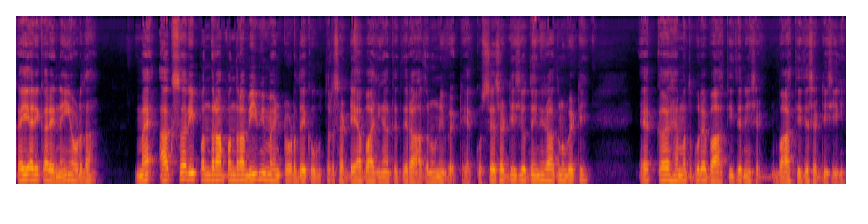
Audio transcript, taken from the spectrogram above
ਕਈ ਵਾਰੀ ਘਰੇ ਨਹੀਂ ਉੱਡਦਾ। ਮੈਂ ਅਕਸਰ ਹੀ 15 15 20 20 ਮਿੰਟ ਉੱਡਦੇ ਕਬੂਤਰ ਛੱਡਿਆ ਬਾਜੀਆਂ ਤੇ ਤੇ ਰਾਤ ਨੂੰ ਨਹੀਂ ਬੈਠੇ। ਇੱਕ ਗੁੱਸੇ ਛੱਡੀ ਸੀ ਉਦੋਂ ਹੀ ਨਹੀਂ ਰਾਤ ਨੂੰ ਬੈਠੀ। ਇੱਕ ਹਿੰਮਤਪੁਰੇ ਬਾਸਤੀ ਤੇ ਨਹੀਂ ਛੱਡ, ਬਾਸਤੀ ਤੇ ਛੱਡੀ ਸੀਗੀ।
